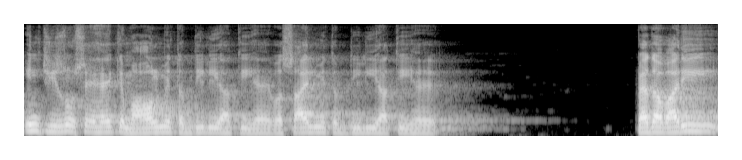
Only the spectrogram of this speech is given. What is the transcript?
ان چیزوں سے ہے کہ ماحول میں تبدیلی آتی ہے، وسائل میں تبدیلی آتی ہے۔ پیداواری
